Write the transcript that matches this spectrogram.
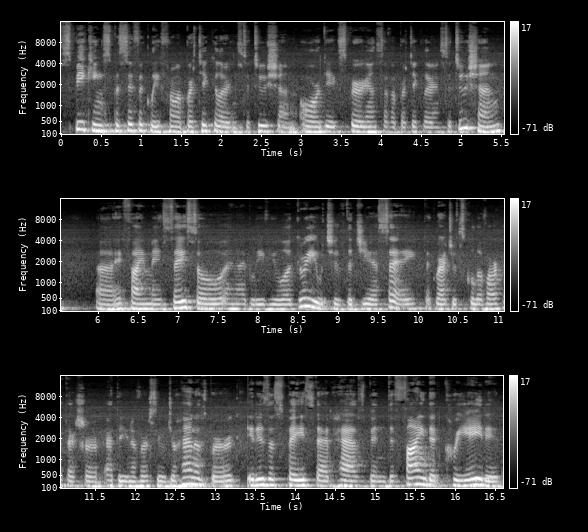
speaking specifically from a particular institution or the experience of a particular institution, uh, if I may say so, and I believe you'll agree, which is the GSA, the Graduate School of Architecture at the University of Johannesburg. It is a space that has been defined and created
